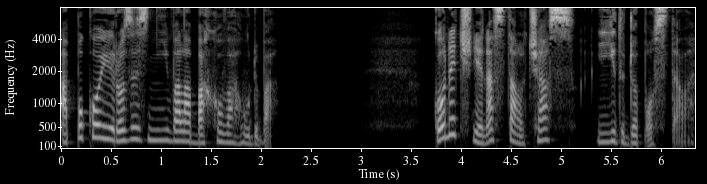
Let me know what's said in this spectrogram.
a pokoj rozeznívala Bachova hudba. Konečně nastal čas jít do postele.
